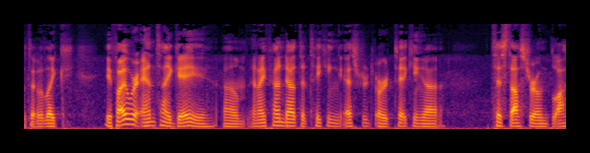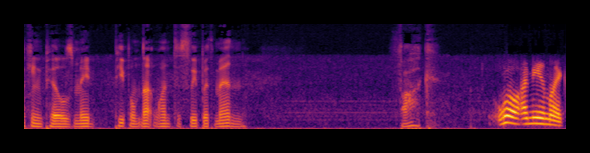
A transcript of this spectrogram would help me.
though. Like, if I were anti-gay, um, and I found out that taking estrogen or taking uh, testosterone blocking pills made people not want to sleep with men. Fuck. Well, I mean, like,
